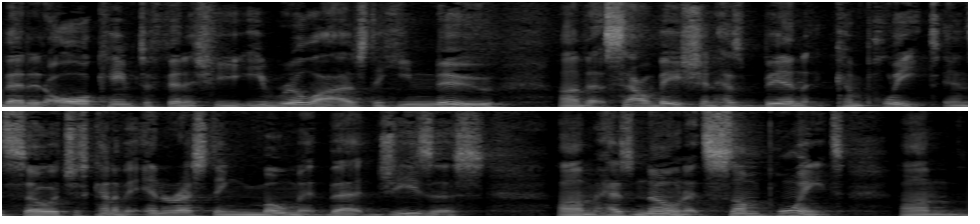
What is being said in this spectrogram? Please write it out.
that it all came to finish. He he realized and he knew uh, that salvation has been complete, and so it's just kind of an interesting moment that Jesus um, has known at some point. Um,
